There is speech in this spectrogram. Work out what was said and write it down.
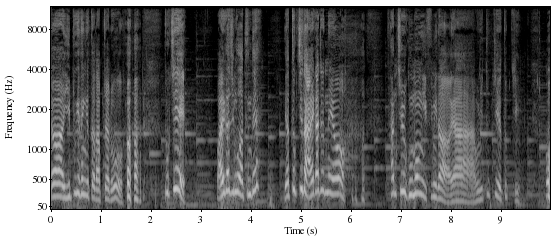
야 이쁘게 생겼다 납자루. 뚝지 맑아진 것 같은데? 야 뚝지도 맑아졌네요. 산출 구멍이 있습니다. 야 우리 뚝지예요 뚝지. 오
